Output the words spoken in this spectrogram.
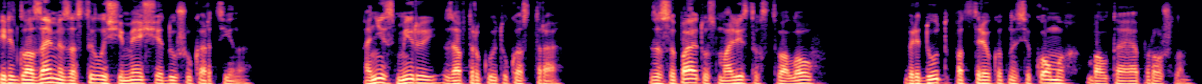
Перед глазами застыла щемящая душу картина. Они с Мирой завтракают у костра. Засыпают у смолистых стволов. Бредут под стрекот насекомых, болтая о прошлом.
